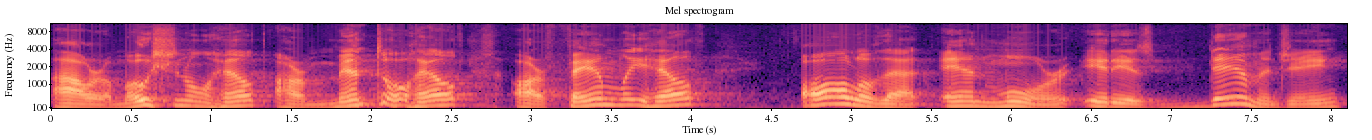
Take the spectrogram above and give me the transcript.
our emotional health, our mental health, our family health, all of that and more, it is damaging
